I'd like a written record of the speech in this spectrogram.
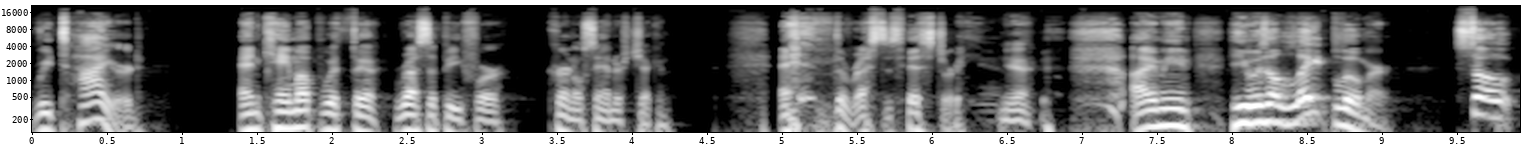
Retired, and came up with the recipe for Colonel Sanders chicken. And the rest is history. Yeah. I mean, he was a late bloomer. So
